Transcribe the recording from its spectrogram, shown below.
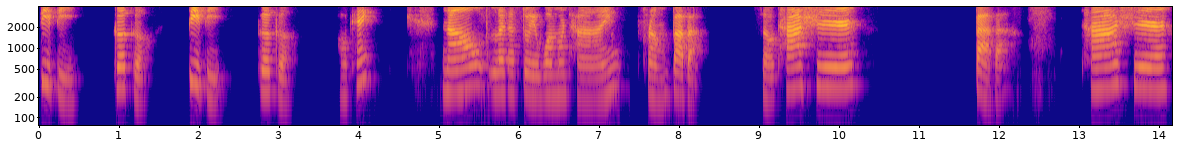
弟弟，哥哥，弟弟。哥哥，OK。Now let us do it one more time from 爸爸。So 他是 爸爸，他是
